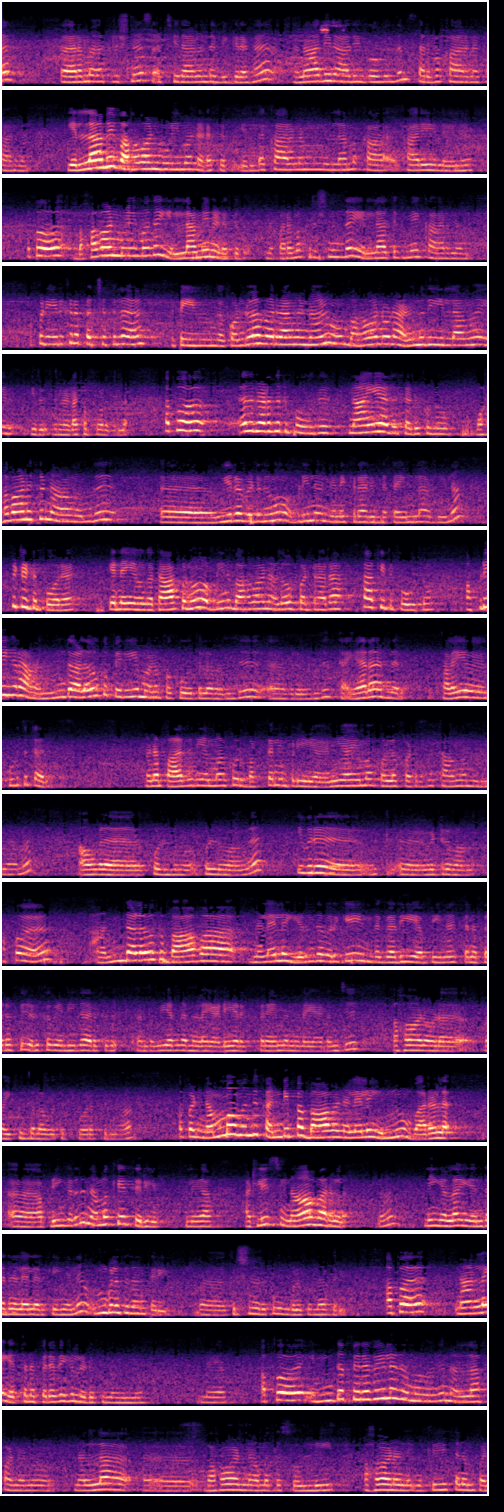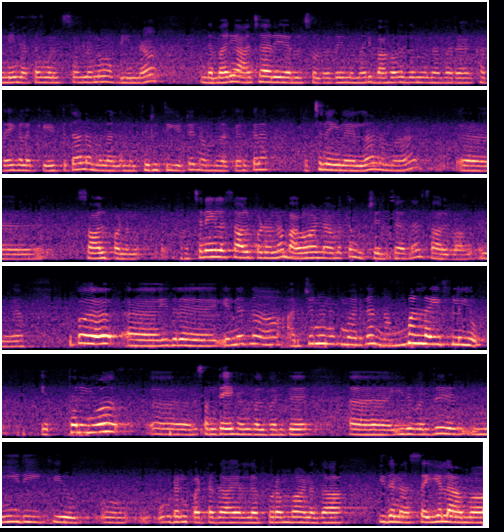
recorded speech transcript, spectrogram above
பரமகிருஷ்ண சச்சிதானந்த விக்கிரக அனாதிர் ஆதி கோவிந்தம் சர்வ காரண காரணம். எல்லாமே பகவான் மூலியமா நடக்குது. எந்த காரணமும் இல்லாம கா காரியம் இல்லை அப்போ பகவான் மூலியமா தான் எல்லாமே நடக்குது. இந்த பரமகிருஷ்ணன் தான் எல்லாத்துக்குமே காரணம். அப்படி இருக்கிற பட்சத்துல இப்ப இவங்க கொண்டுல வர்றாங்கன்னாலும் பகவானோட அனுமதி இல்லாம இரு- நடக்க போறதில்ல. அப்போ அது நடந்துட்டு போகுது. நான் ஏன் அதை தடுக்கணும்? பகவானுக்கு நான் வந்து உயிரை விடணும் அப்படின்னு நினைக்கிறாரு இந்த டைம்ல அப்படின்னா விட்டுட்டு போறேன் என்னை இவங்க தாக்கணும் அப்படின்னு பகவான் அலோவ் பண்றாரா? தாக்கிட்டு போகட்டும். அப்படிங்கிற அந்த அளவுக்கு பெரிய மனப்பக்குவத்துல வந்து அவர் வந்து தயாரா இருந்தார். தலையை கொடுத்துட்டாரு. ஆனா பார்வதி அம்மாவுக்கு ஒரு பக்தன் இப்படி அநியாயமா கொல்லப்படுறது தாங்க முடியாம அவங்கள கொல்லு கொல்லுவாங்க. இவரு விட்டு- விட்டுருவாங்க. அப்ப அந்த அளவுக்கு பாபா நிலையில இருந்தவருக்கே இந்த கதி அப்படின்னா இத்தனை பிறப்பு இருக்க வேண்டியதா இருக்குது. அந்த உயர்ந்த நிலை அடையிற பிரேம நிலை அடைஞ்சு பகவானோட வைகுந்த லோகத்துக்கு போறதுன்னா. அப்ப நம்ம வந்து கண்டிப்பா பாவ நிலையில இன்னும் வரலை. அப்படிங்கிறது நமக்கே தெரியும் இல்லையா? அட்லீஸ்ட் நான் வரல. நீங்கள்லாம் எந்த நிலையில் இருக்கீங்கன்னு உங்களுக்கு தான் தெரியும். கிருஷ்ணருக்கும் உங்களுக்கும் தான் தெரியும். அப்போ நான்லாம் எத்தனை பிறவிகள் எடுக்கணும் இன்னும் இல்லையா? அப்போ இந்த பிறவியில நம்ம வந்து நல்லா பண்ணணும். நல்லா பகவான் நாமத்தை சொல்லி பகவானை கீர்த்தனம் பண்ணி மற்றவங்களுக்கு சொல்லணும் அப்படின்னா இந்த மாதிரி ஆச்சாரியர்கள் சொல்றது இந்த மாதிரி பகவதமில் வர கதைகளை கேட்டு தான் நம்மளை நம்ம திருத்திக்கிட்டு நம்மளுக்கு இருக்கிற பிரச்சனைகளை எல்லாம் நம்ம சால்வ் பண்ணணும். பிரச்சனைகளை சால்வ் பண்ணணும்னா பகவான் நாமத்தை உச்சரிச்சா தான் சால்வ் ஆகும் இல்லையா? இப்போ இதில் என்னன்னா அர்ஜுனனுக்கு மாதிரி தான் நம்ம லைஃப்லையும் எத்தனையோ சந்தேகங்கள் வருது. இது வந்து நீதிக்கு உ- உடன்பட்டதா இல்லை புறம்பானதா? இதை நான் செய்யலாமா?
